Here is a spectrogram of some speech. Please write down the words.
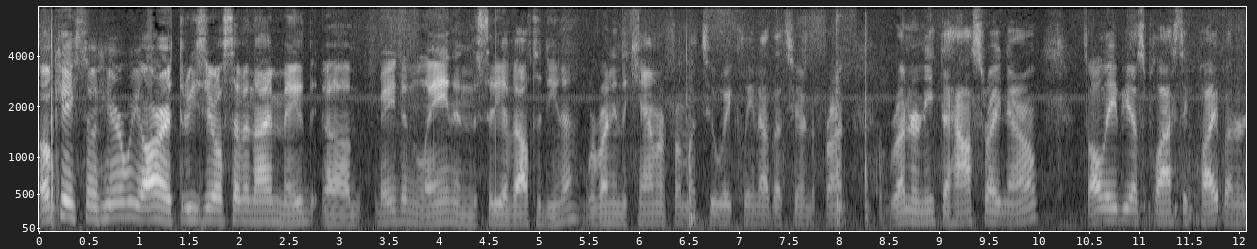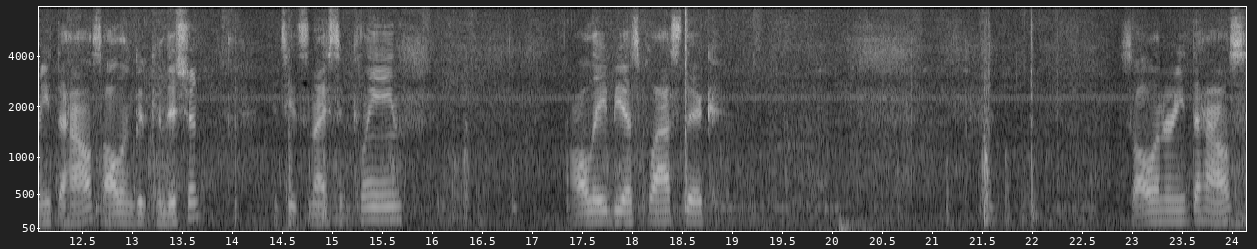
Okay, so here we are at 3079 Maid, uh, Maiden Lane in the city of Altadena. We're running the camera from a two-way cleanout that's here in the front. We're underneath the house right now. It's all ABS plastic pipe underneath the house, all in good condition. You can see it's nice and clean. All ABS plastic. It's all underneath the house.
